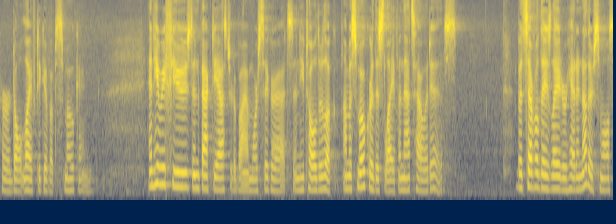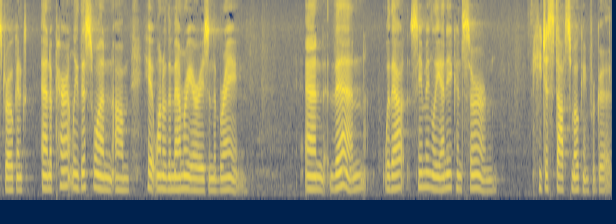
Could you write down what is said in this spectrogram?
her adult life, to give up smoking. And he refused. In fact, he asked her to buy him more cigarettes. And he told her, Look, I'm a smoker this life, and that's how it is. But several days later, he had another small stroke, and and apparently this one um, hit one of the memory areas in the brain. And then, without seemingly any concern, he just stopped smoking for good.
